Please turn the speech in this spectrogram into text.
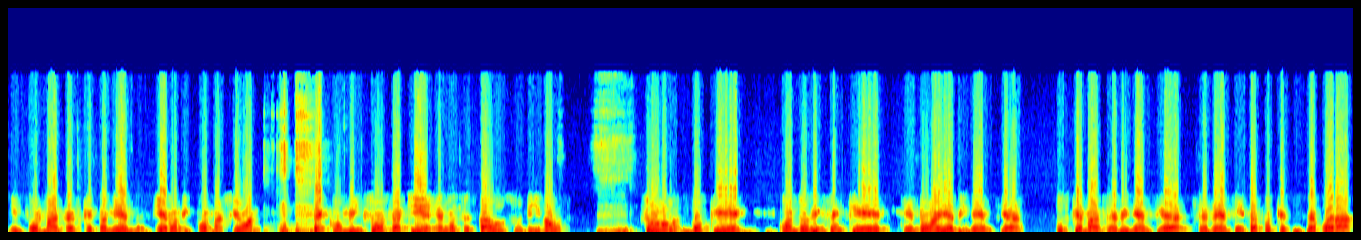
informantes que también dieron información de comisos aquí en los Estados Unidos. Lo que cuando dicen que, que no hay evidencia, pues qué más evidencia se necesita, porque si se fuera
